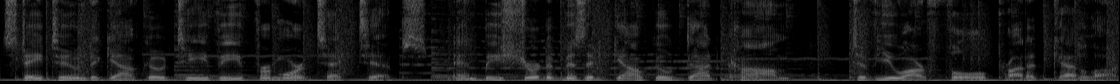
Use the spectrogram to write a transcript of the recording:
Stay tuned to Galco TV for more tech tips and be sure to visit galco.com to view our full product catalog.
